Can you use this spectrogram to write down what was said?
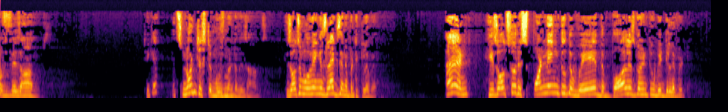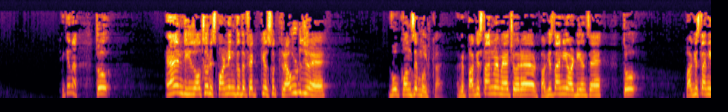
of his arm ٹھیک ہے it's not just a movement of arms also moving his legs in a particular way and he is also responding to the way the ball is going to be delivered ٹھیک ہے نا تو and he is also responding to the fact کہ اس فٹ کراؤڈ جو ہے وہ کون سے ملک کا ہے اگر پاکستان میں میچ ہو رہا ہے اور پاکستانی آڈینس ہے تو پاکستانی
